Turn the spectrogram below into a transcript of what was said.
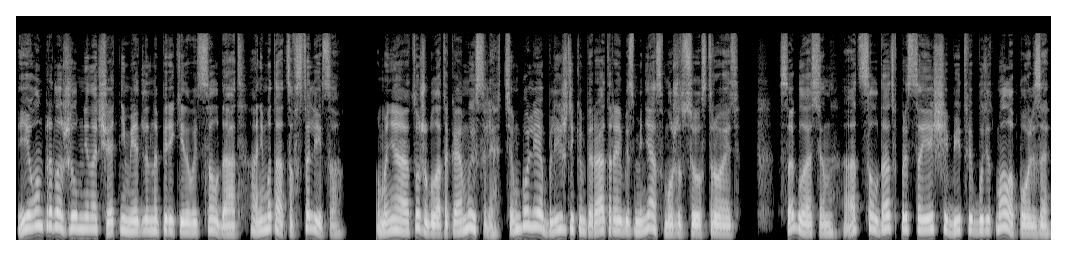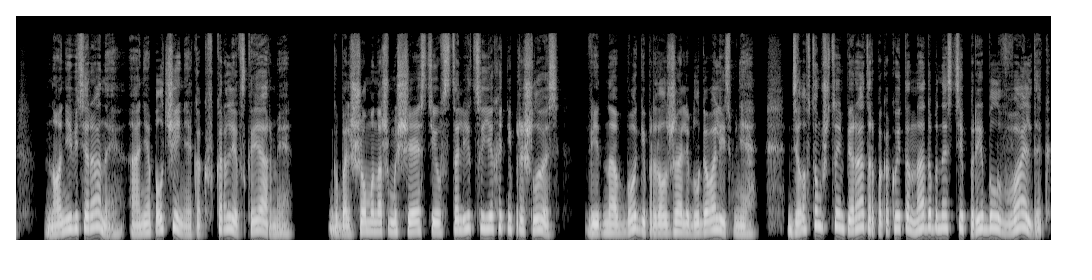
и он предложил мне начать немедленно перекидывать солдат, а не мотаться в столицу. У меня тоже была такая мысль, тем более ближник императора и без меня сможет всё устроить. Согласен, от солдат в предстоящей битве будет мало пользы, но они ветераны, а не ополчение, как в королевской армии. К большому нашему счастью, в столицу ехать не пришлось. Видно, боги продолжали благоволить мне. Дело в том, что император по какой-то надобности прибыл в Вальдек.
